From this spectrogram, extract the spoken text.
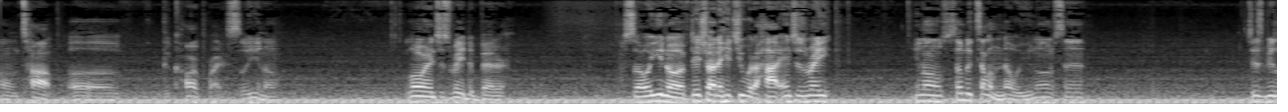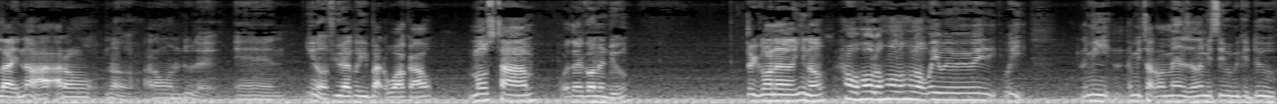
on top of the car price. So, you know, lower interest rate, the better. So, you know, if they try to hit you with a high interest rate, you know, simply tell them no, you know what I'm saying? Just be like, no, I, I don't, no, I don't want to do that. And, you know, if you act like you're about to walk out, most time, what they're going to do they're gonna, you know, hold, hold on, hold on, hold on, wait, wait, wait, wait, wait. let me let me talk to my manager. Let me see what we can do.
